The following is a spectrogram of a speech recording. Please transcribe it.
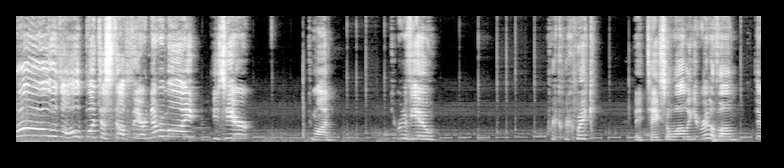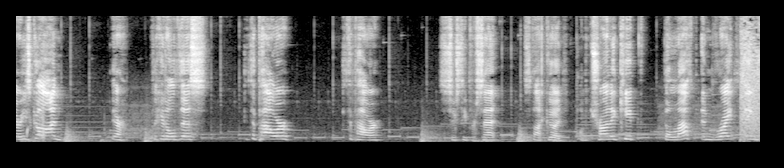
Oh, there's a whole bunch of stuff there. Never mind. He's here. Come on. Get rid of you. Quick, quick, quick. It takes a while to get rid of him. There, he's gone. There, I can hold this. Get the power. Get the power. 60%. It's not good. I'm trying to keep the left and right things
